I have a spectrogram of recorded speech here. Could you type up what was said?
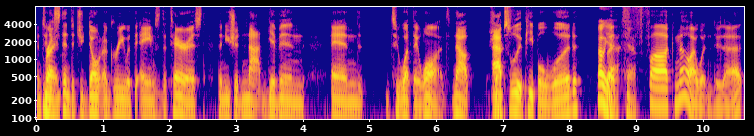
and to Right. the extent that you don't agree with the aims of the terrorist, then you should not give in and to what they want. Now, absolutely, people would. Oh, yeah, yeah. Fuck no, I wouldn't do that.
